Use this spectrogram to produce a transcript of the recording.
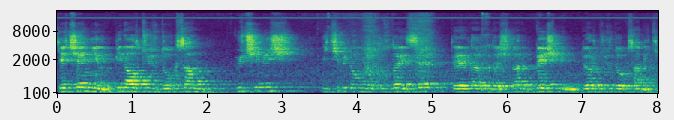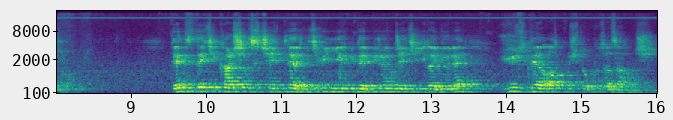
geçen yıl 1693 imiş, 2019'da ise değerli arkadaşlar 5492. Denizdeki karşılıksız çekler 2020'de bir önceki yıla göre yüzde 69 azalmış.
